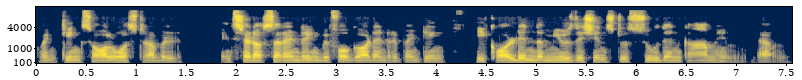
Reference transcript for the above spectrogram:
When King Saul was troubled, instead of surrendering before God and repenting, he called in the musicians to soothe and calm him down.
